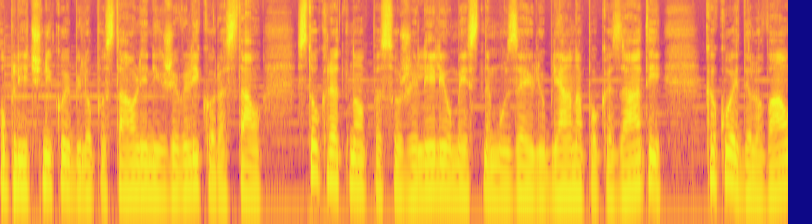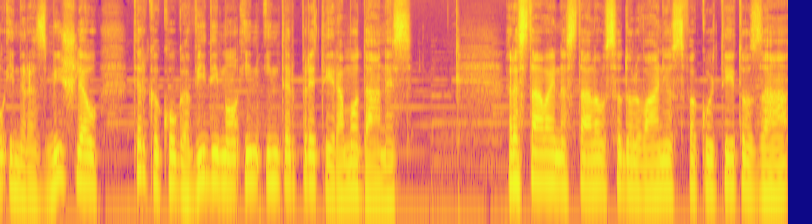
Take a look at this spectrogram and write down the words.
O plečniku je bilo postavljenih že veliko razstav, stokratno pa so želeli v mestnem muzeju Ljubljana pokazati, kako je deloval in razmišljal, ter kako ga vidimo in interpretiramo danes. Razstava je nastala v sodelovanju s Fakulteto za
